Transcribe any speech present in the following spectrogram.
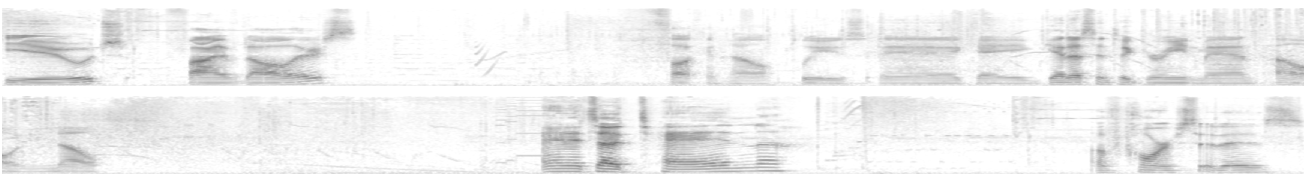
Huge. Five dollars. Fucking hell. Please. Okay. Get us into green, man. Oh, no. And it's a 10? Of course it is.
